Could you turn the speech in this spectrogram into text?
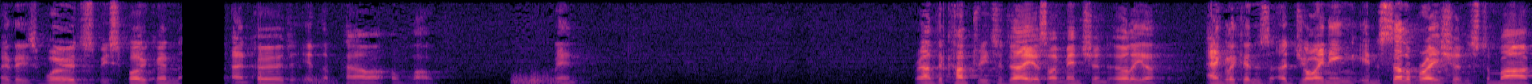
May these words be spoken and heard in the power of love. Amen. Around the country today, as I mentioned earlier, Anglicans are joining in celebrations to mark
